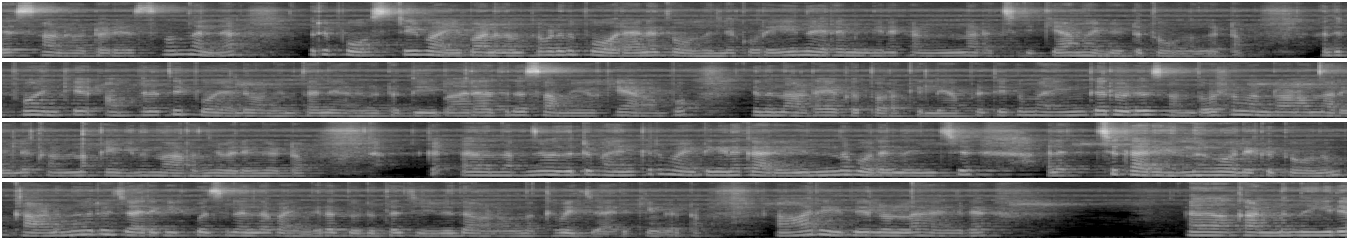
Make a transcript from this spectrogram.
രസമാണ് കേട്ടോ. രസമെന്നല്ല ഒരു പോസിറ്റീവ് വൈബാണ് നമുക്ക് അവിടുന്ന് പോരാനേ തോന്നില്ല. കുറേ നേരം ഇങ്ങനെ കണ്ണടച്ചിരിക്കാൻ വേണ്ടിയിട്ട് തോന്നുന്നു കേട്ടോ. അതിപ്പോൾ എനിക്ക് അമ്പലത്തിൽ പോയാലും അങ്ങനെ തന്നെയാണ് കേട്ടോ. ദീപാരാധന സമയമൊക്കെ ആകുമ്പോൾ ഇത് നടയൊക്കെ തുറക്കില്ലേ അപ്പോഴത്തേക്കും ഭയങ്കര ഒരു സന്തോഷം കണ്ടാണോ എന്നറിയില്ല കണ്ണൊക്കെ ഇങ്ങനെ നിറഞ്ഞു വരും കേട്ടോ. നിറഞ്ഞു വന്നിട്ട് ഭയങ്കരമായിട്ട് ഇങ്ങനെ കരയുന്ന പോലെ നെഞ്ച് അലച്ച് കരയുന്ന പോലെയൊക്കെ തോന്നും. കാണുന്നവർ വിചാരിക്കും ഈ കൊച്ചിനെന്താ ഭയങ്കര ദുരിത ജീവിതമാണോ എന്നൊക്കെ വിചാരിക്കും കേട്ടോ. ആ രീതിയിലുള്ള ഭയങ്കര കണ്ണുനീര്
